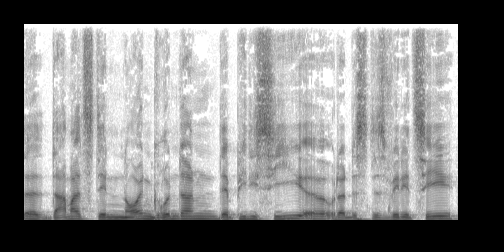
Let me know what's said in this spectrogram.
äh, damals den neuen Gründern der PDC äh, oder des, des WDC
